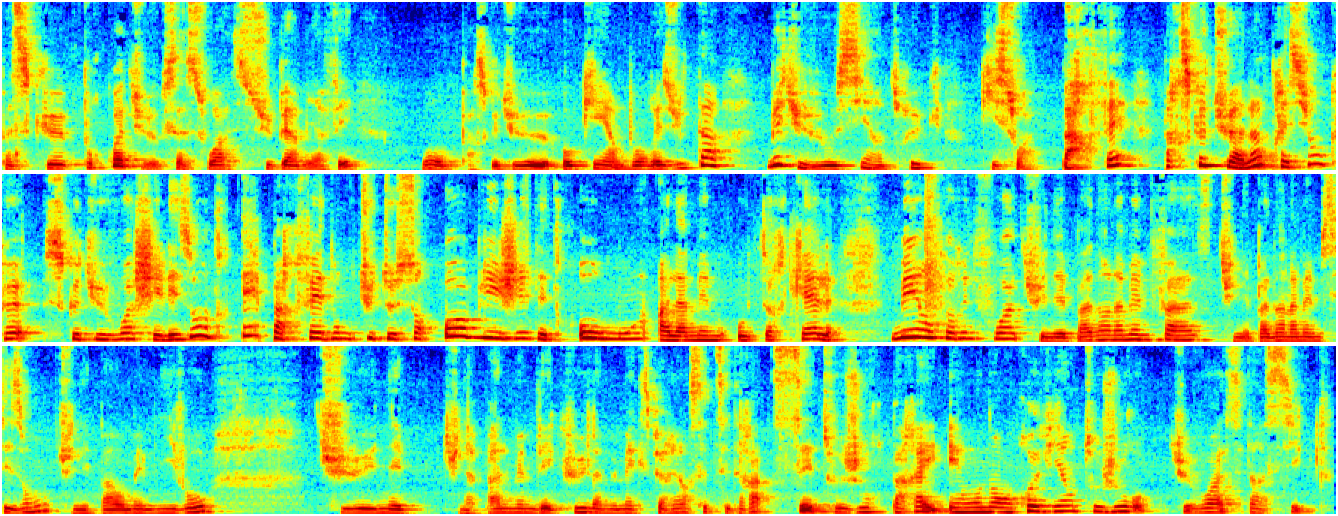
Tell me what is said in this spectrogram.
parce que pourquoi tu veux que ça soit super bien fait? Bon, parce que tu veux, ok, un bon résultat, mais tu veux aussi un truc qui soit parfait parce que tu as l'impression que ce que tu vois chez les autres est parfait, donc tu te sens obligé d'être au moins à la même hauteur qu'elle. Mais encore une fois, tu n'es pas dans la même phase, tu n'es pas dans la même saison, tu n'es pas au même niveau, tu n'as pas le même vécu, la même expérience, etc. C'est toujours pareil et on en revient toujours, tu vois, c'est un cycle,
